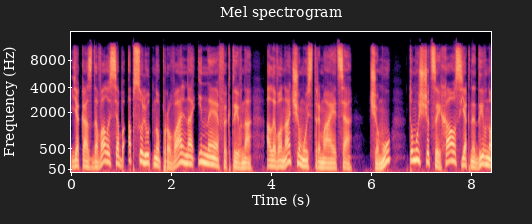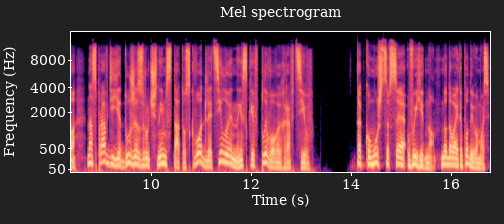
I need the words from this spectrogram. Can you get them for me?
яка, здавалося б, абсолютно провальна і неефективна, але вона чомусь тримається. Чому? Тому що цей хаос, як не дивно, насправді є дуже зручним статус-кво для цілої низки впливових гравців. Так кому ж це все вигідно? Ну давайте подивимось.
